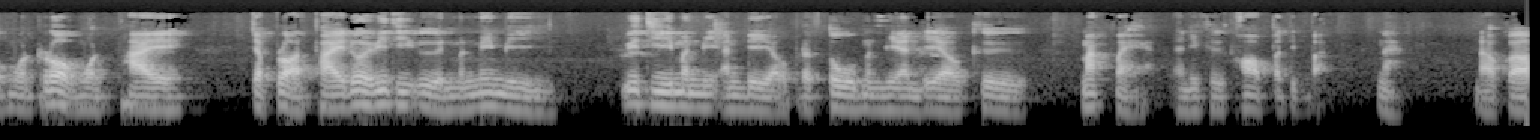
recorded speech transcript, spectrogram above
ก หมดโรค หมดภัย จะปลอดภัยด้วยวิธีอื่นมันไม่มีวิธีมันมีอันเดียว ประตูมันมีอันเดียวคือมรรคแปดอันนี้คือข้อปฏิบัตินะเราก็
